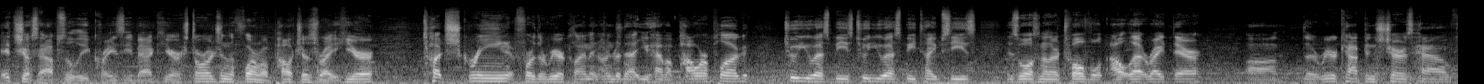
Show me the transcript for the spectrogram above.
it's just absolutely crazy back here. Storage in the form of pouches right here touch screen for the rear climate. Under that you have a power plug, two USBs, two USB Type-Cs, as well as another 12 volt outlet right there. Uh, the rear captain's chairs have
